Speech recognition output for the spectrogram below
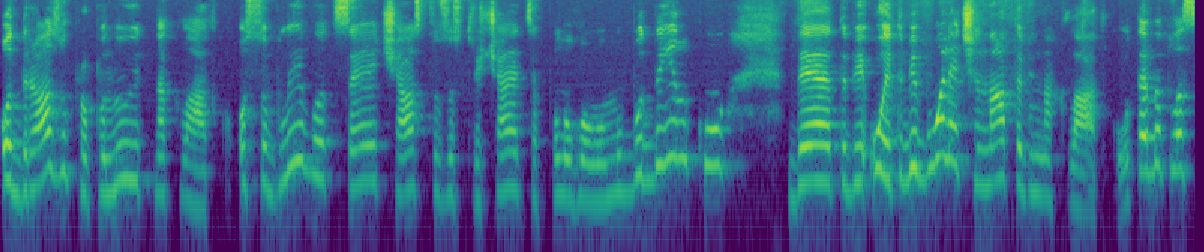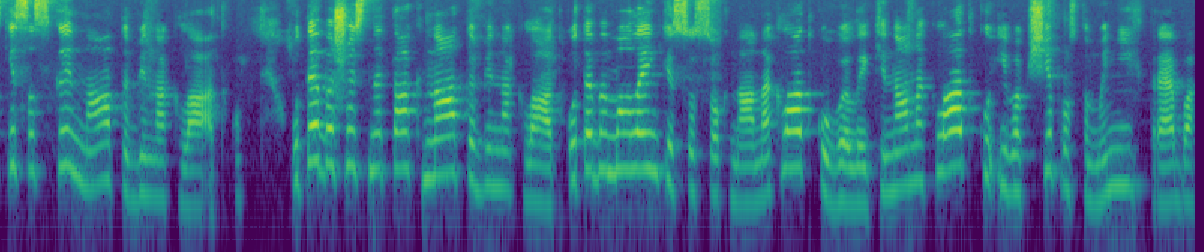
одразу пропонують накладку. Особливо це часто зустрічається в пологовому будинку, де тобі ой, тобі боляче на тобі накладку. У тебе пласкі соски на тобі накладку. У тебе щось не так на тобі накладку. У тебе маленький сосок на накладку, великий на накладку, і взагалі просто мені їх треба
